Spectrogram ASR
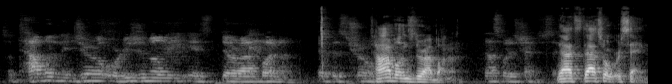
So tabun in general originally is darabanan, if it's true. Tabun's darabanan. That's what it's trying to say. That's that's what we're saying.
